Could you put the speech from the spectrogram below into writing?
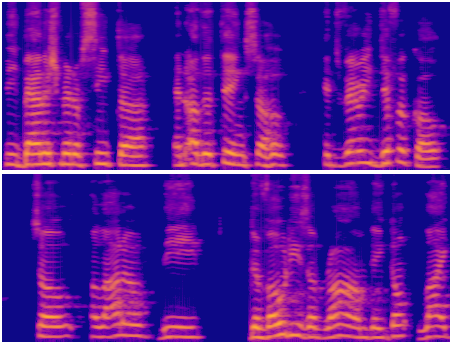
the banishment of Sita and other things. So it's very difficult. So a lot of the devotees of Ram, they don't like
